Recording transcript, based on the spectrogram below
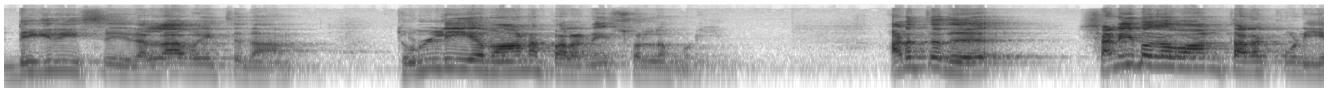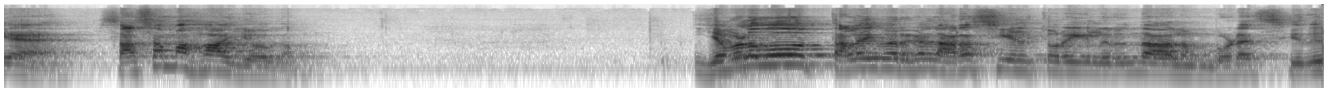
டிகிரிஸ் இதெல்லாம் வைத்து தான் துல்லியமான பலனை சொல்ல முடியும். அடுத்தது சனி பகவான் தரக்கூடிய சசமகா யோகம். எவ்வளவோ தலைவர்கள் அரசியல் துறையில் இருந்தாலும் கூட சிறு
